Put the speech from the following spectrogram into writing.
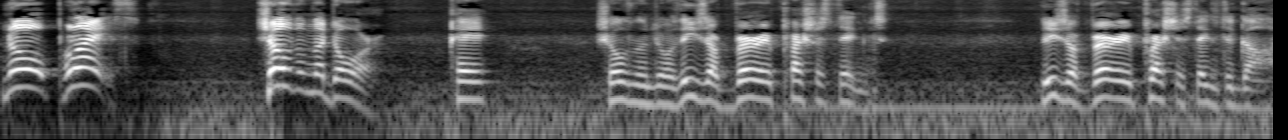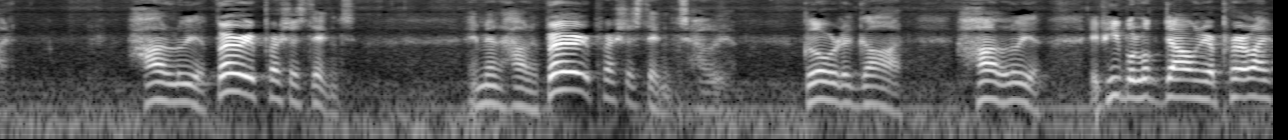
no place. Show them the door. Okay? Show them the door. These are very precious things. These are very precious things to God. Hallelujah. Very precious things. Amen. Hallelujah. Very precious things. Hallelujah. Glory to God. Hallelujah. If people look down on your prayer life,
